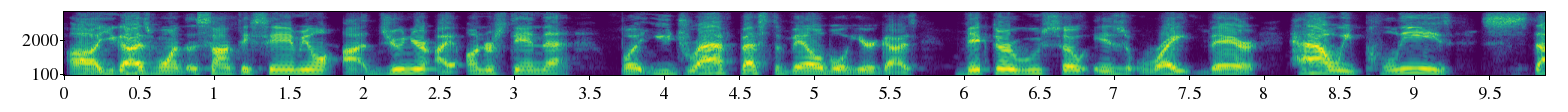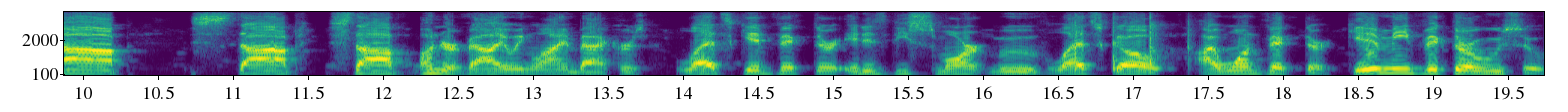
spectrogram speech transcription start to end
Uh, you guys want Asante Samuel uh, Jr. I understand that, but you draft best available here, guys. Victor Owusu is right there. Howie, please stop, stop, stop undervaluing linebackers. Let's give Victor. It is the smart move. Let's go. I want Victor. Give me Victor Owusu.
